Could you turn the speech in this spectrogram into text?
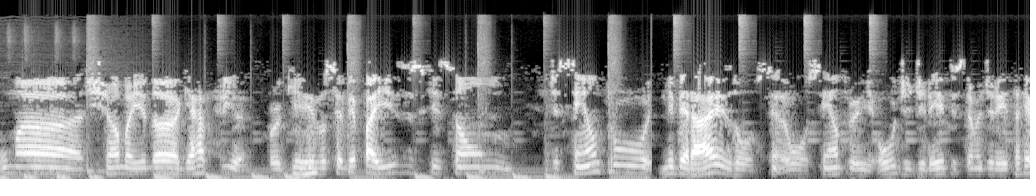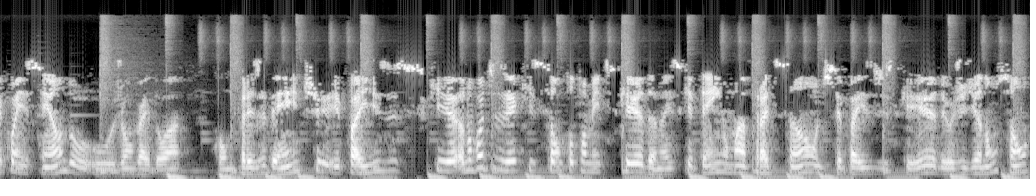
uma chama aí da Guerra Fria, porque uhum. você vê países que são de centro liberais ou, ou centro ou de direita, extrema direita, reconhecendo o João Guaidó como presidente e países que eu não vou dizer que são totalmente esquerda, mas que têm uma tradição de ser países de esquerda e hoje em dia não são,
